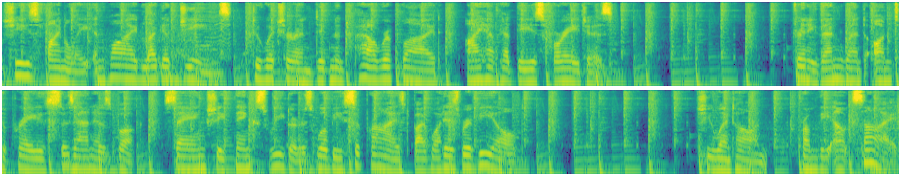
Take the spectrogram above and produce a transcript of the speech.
she's finally in wide-legged jeans, to which her indignant pal replied, I have had these for ages. Trinny then went on to praise Susannah's book, saying she thinks readers will be surprised by what is revealed. She went on, from the outside,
